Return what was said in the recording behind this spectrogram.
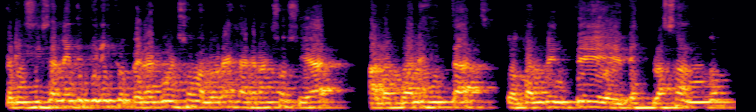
precisamente tienes que operar con esos valores de la gran sociedad a los cuales estás totalmente desplazando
